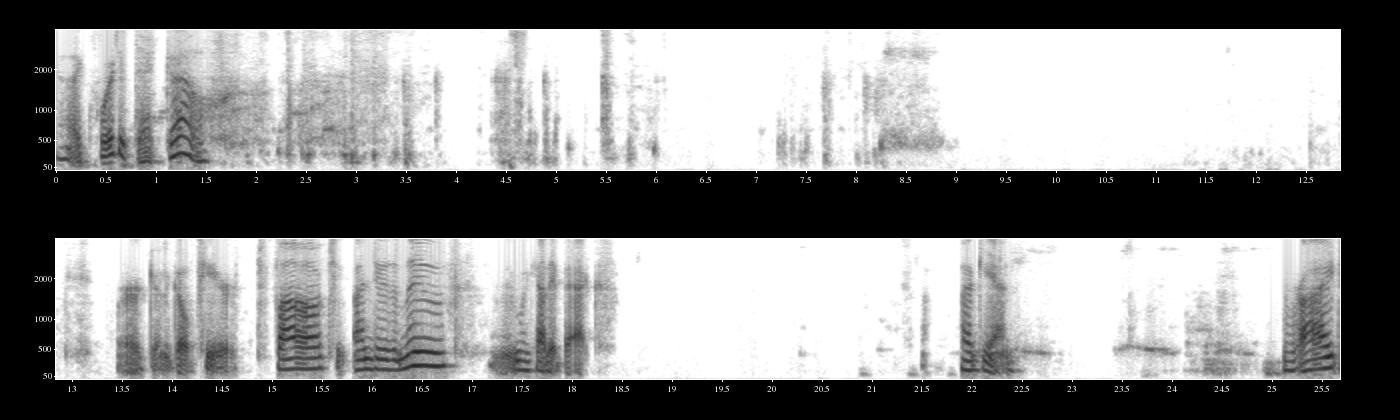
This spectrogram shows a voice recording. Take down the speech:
like, where did that go? We're to go up here to file to undo the move, and we got it back. Again, right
